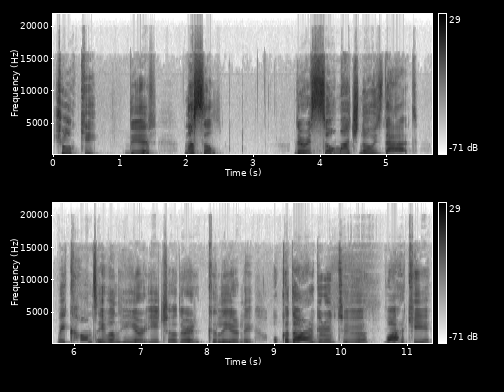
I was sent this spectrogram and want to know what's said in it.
çok ki'dir. Nasıl? There is so much noise that we can't even hear each other clearly. O kadar gürültü var ki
